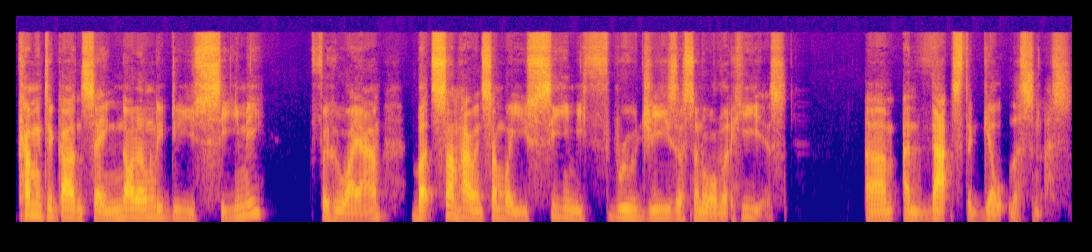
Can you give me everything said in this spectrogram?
coming to God and saying, not only do you see me for who I am, but somehow in some way you see me through Jesus and all that he is. Um, and that's the guiltlessness.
